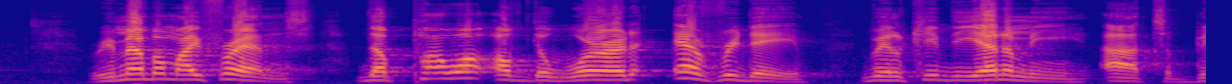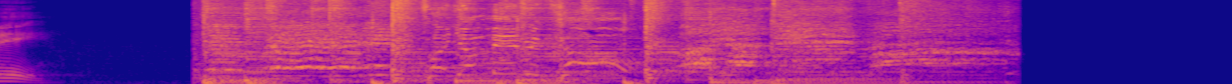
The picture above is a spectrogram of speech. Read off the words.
Remember, my friends, the power of the word every day will keep the enemy at bay.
